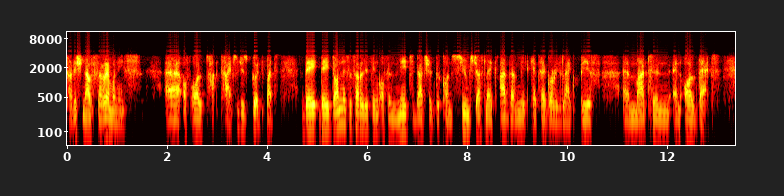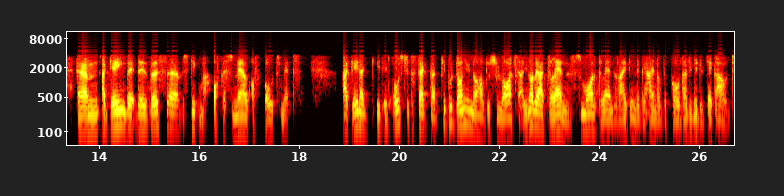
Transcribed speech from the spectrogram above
traditional ceremonies uh, of all t- types, which is good, but they, they don't necessarily think of a meat that should be consumed just like other meat categories like beef, uh, mutton, and all that. Um, again, there, there's this uh, stigma of the smell of goat meat. Again, it, it owes to the fact that people don't even know how to slaughter. You know, there are glands, small glands right in the behind of the goat that you need to take out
